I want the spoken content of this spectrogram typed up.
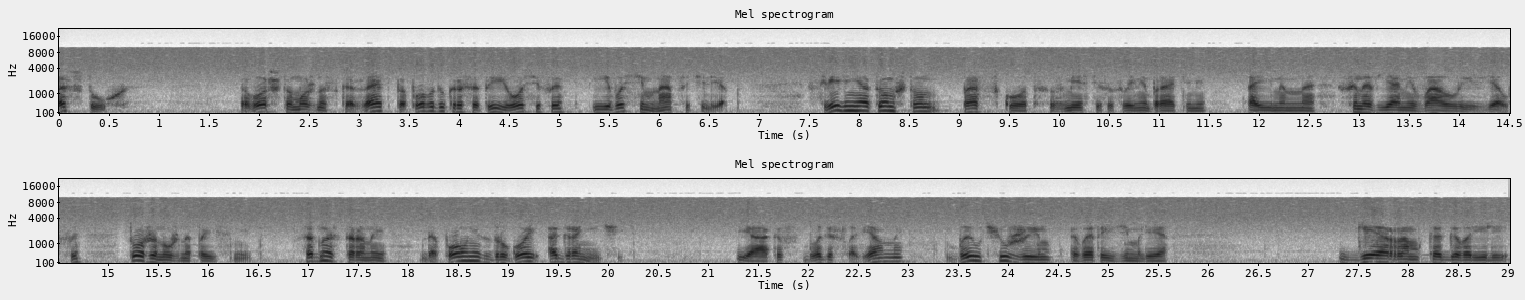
Пастух. Вот что можно сказать по поводу красоты Иосифа и его 17 лет. Сведения о том, что он пас скот вместе со своими братьями, а именно сыновьями Валлы и Зелфы, тоже нужно пояснить. С одной стороны, дополнить, с другой — ограничить. Иаков, благословенный, был чужим в этой земле, гером, как говорили,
